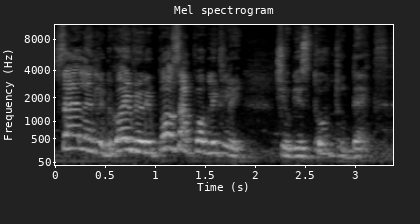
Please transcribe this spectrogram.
silently because if he reports her publicly, she'll be stoned to death.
